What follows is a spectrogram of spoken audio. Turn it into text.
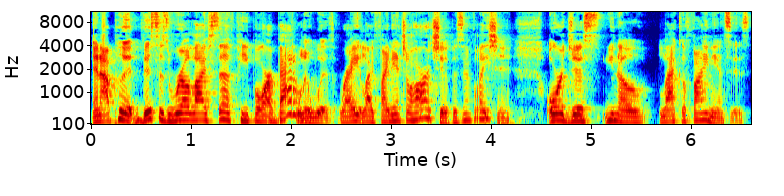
And I put, this is real life stuff people are battling with, right? Like financial hardship is inflation or just, you know, lack of finances.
